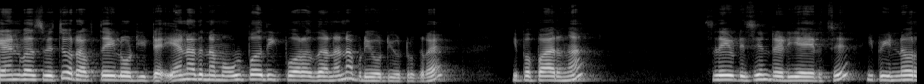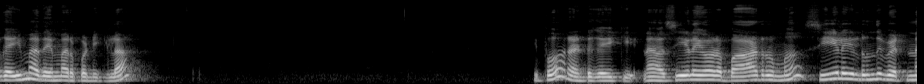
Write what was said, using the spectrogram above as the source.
கேன்வாஸ் வச்சு ஒரு ரஃப் தையல் ஓட்டிட்டேன். ஏன்னா அது நம்ம உள்பகுதிக்கு போகிறது தானே அப்படி ஓட்டி விட்ருக்குறேன் இப்போ பாருங்கள் ஸ்லீவ் டிசைன் ரெடி ஆயிடுச்சு இப்போ இன்னொரு கையும் அதே மாதிரி பண்ணிக்கலாம். இப்போது ரெண்டு கைக்கு. நான் சீலையோட பார்டரும் சீலையிலிருந்து வெட்டின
